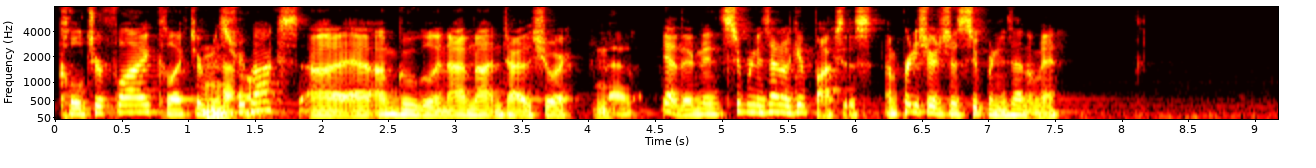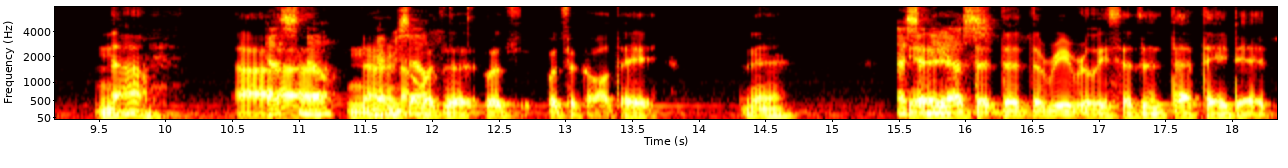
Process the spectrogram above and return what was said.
Culture Fly Collector Mystery No. Box. Uh, I'm googling. I'm not entirely sure. No, Yeah, they're Super Nintendo gift boxes. I'm pretty sure it's just Super Nintendo, man. no. Uh, Yes, no? no, Maybe no. so? What's it? What's what's it called? They, eh. SNES. Yeah, yeah. The, the the re-release that they did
